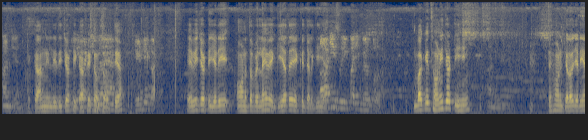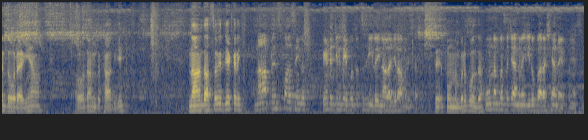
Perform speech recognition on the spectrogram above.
ਹਾਂਜੀ ਹਾਂਜੀ। ਇੱਕ ਆ ਨੀਲੀ ਦੀ ਝੋਟੀ ਕਾਫੀ ਖੂਬਸੂਰਤ ਆ। ਟੇਡੇ ਕੱਟ। ਇਹ ਵੀ ਝੋਟੀ ਜਿਹੜੀ ਆਉਣ ਤੋਂ ਪਹਿਲਾਂ ਹੀ ਵਿਕ ਗਈ ਆ ਤੇ ਇੱਕ ਚਲ ਗਈ ਆ। ਜੀ ਸੂਈ ਭਾਜੀ ਬਿਲਕੁਲ। ਬਾਕੀ ਸੋਹਣੀ ਝੋਟੀ ਸੀ। ਹਾਂਜੀ। ਤੇ ਹੁਣ ਚਲੋ ਜਿਹੜੀਆਂ ਦੋ ਰਹਿ ਗਈਆਂ ਉਹ ਤੁਹਾਨੂੰ ਦਿਖਾ ਦਈਏ। ਨਾਂ ਦੱਸੋ ਵੀਰ ਜੀ ਇੱਕ ਵਾਰੀ। ਨਾ ਪ੍ਰਿੰਸੀਪਲ ਸਿੰਘ ਪਿੰਡ ਜਗਦੇਵਪੁਰ ਤਹਿਸੀਲ ਨਾਲਾ ਜ਼ਿਲ੍ਹਾ ਅੰਮ੍ਰਿਤਸਰ। ਤੇ ਫੋਨ ਨੰਬਰ ਬੋਲਦਾ। ਫੋਨ ਨੰਬਰ 9501296185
